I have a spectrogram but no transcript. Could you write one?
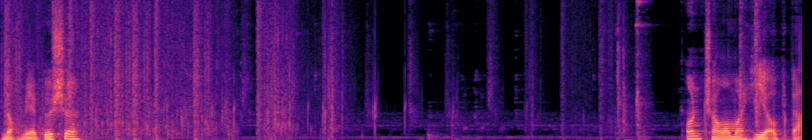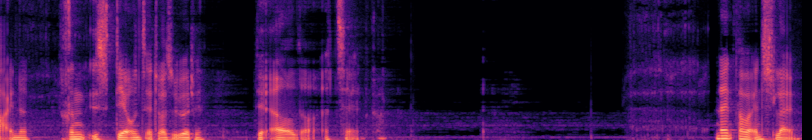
noch mehr Büsche. Und schauen wir mal hier, ob da einer drin ist, der uns etwas über The Elder erzählen kann. Nein, aber ein Slime.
